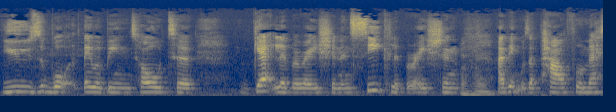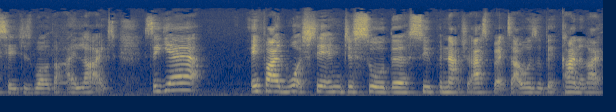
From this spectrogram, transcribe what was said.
use what they were being told to get liberation and seek liberation, Mhm. I think was a powerful message as well that I liked. So, yeah, if I'd watched it and just saw the supernatural aspect, I was a bit kind of like,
